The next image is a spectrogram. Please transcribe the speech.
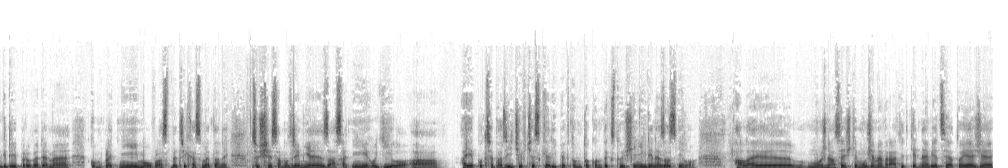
kdy provedeme kompletní mou vlast Bedřicha Smetany, což je samozřejmě zásadní jeho dílo a a je potřeba říct, že v České lípě v tomto kontextu ještě nikdy nezaznělo. Ale možná se ještě můžeme vrátit k jedné věci a to je, že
